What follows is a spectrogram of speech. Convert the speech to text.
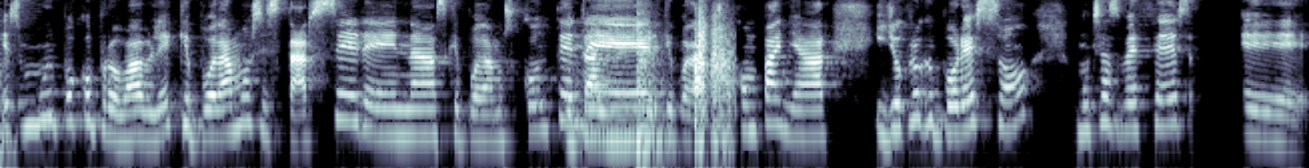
es muy poco probable que podamos estar serenas, que podamos contener, que podamos acompañar. Y yo creo que por eso muchas veces eh,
